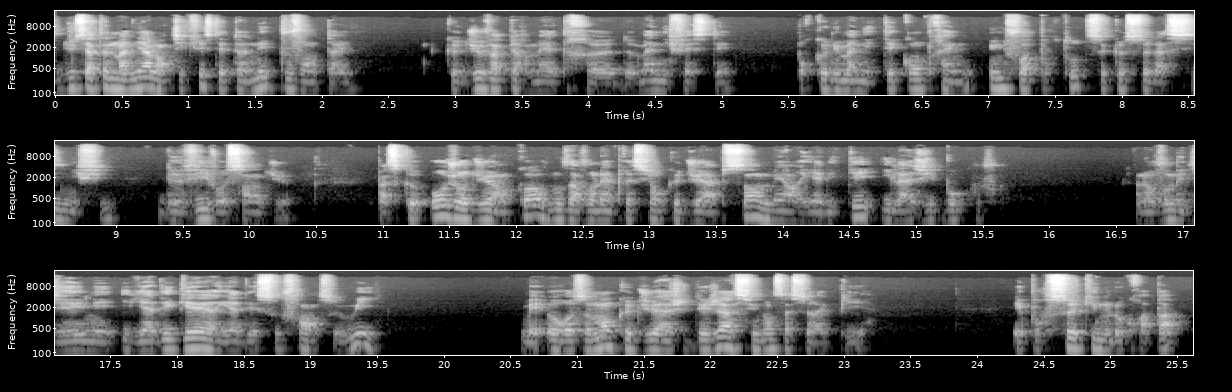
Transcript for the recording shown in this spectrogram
D'une certaine manière, l'Antichrist est un épouvantail que Dieu va permettre euh, de manifester pour que l'humanité comprenne une fois pour toutes ce que cela signifie de vivre sans Dieu. Parce qu'aujourd'hui encore, nous avons l'impression que Dieu est absent, mais en réalité, il agit beaucoup. Alors vous me direz, mais il y a des guerres, il y a des souffrances. Oui, Mais heureusement que Dieu agit déjà, sinon ça serait pire. Et pour ceux qui ne le croient pas,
